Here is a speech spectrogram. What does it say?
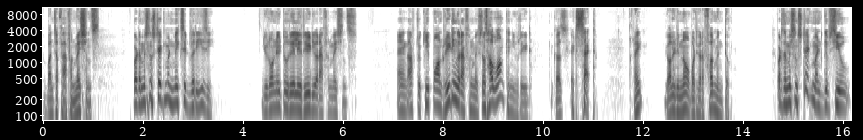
a bunch of affirmations. But a mission statement makes it very easy. You don't need to really read your affirmations. And after keep on reading your affirmations, how long can you read? Because it's set, right? You already know what you're affirming to. But the mission statement gives you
